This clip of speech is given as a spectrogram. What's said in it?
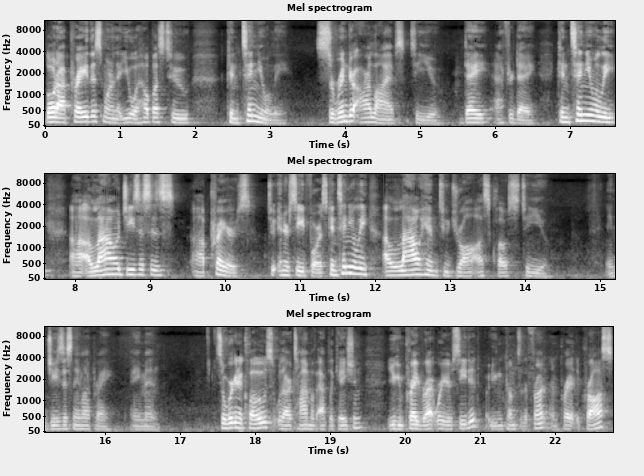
Lord, I pray this morning that you will help us to continually surrender our lives to you day after day. Continually uh, allow Jesus' uh, prayers to intercede for us. Continually allow him to draw us close to you. In Jesus' name I pray. Amen. So we're going to close with our time of application. You can pray right where you're seated, or you can come to the front and pray at the cross,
